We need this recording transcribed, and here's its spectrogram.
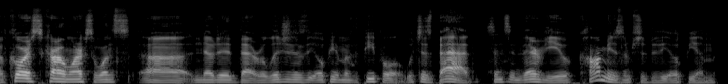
Of course, Karl Marx once uh, noted that religion is the opium of the people, which is bad, since in their view, communism should be the opium.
